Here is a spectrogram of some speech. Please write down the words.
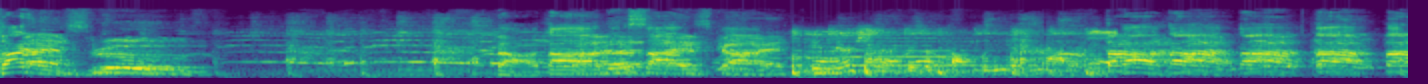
Science rules. Ta ta the science guy. Inertia is a property of matter. Ta ta ta ta ta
